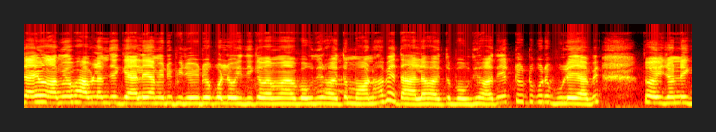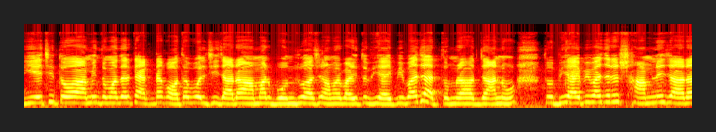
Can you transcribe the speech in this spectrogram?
যাই হোক, আমিও ভাবলাম যে গেলে আমি একটু ভিডিও ভিডিও করলে ওইদিকে বৌদির হয়তো মন হবে, তাহলে হয়তো বৌদি হয়তো একটু একটু করে ভুলে যাবে। তো এই জন্য গিয়েছি, তো আমি তোমাদেরকে একটা কথা বলছি, যারা আমার বন্ধু আছে, আমার বাড়ি তো ভিআইপি বাজার, তোমরা জানো তো ভিআইপি বাজারের সামনে যারা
